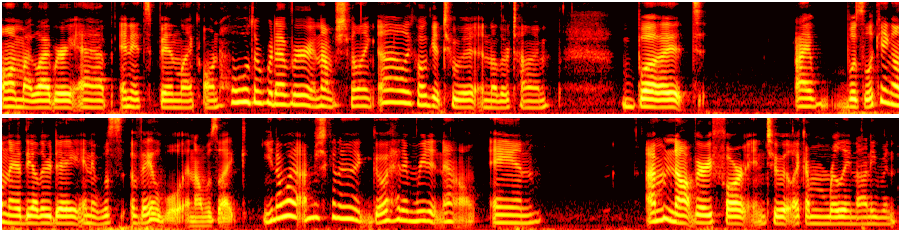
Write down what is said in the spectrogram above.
on my library app and it's been like on hold or whatever and I've just been like, oh, like I'll get to it another time. But I was looking on there the other day and it was available and I was like, you know what? I'm just going to go ahead and read it now. And I'm not very far into it. Like I'm really not even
